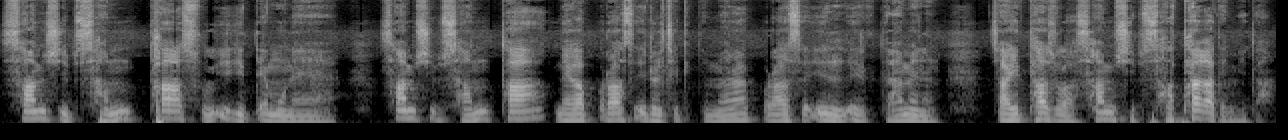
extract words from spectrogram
33타수이기 때문에 33타 내가 플러스 1을 쳤기 때문에 플러스 1 이렇게 하면은 자기 타수가 34타가 됩니다.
